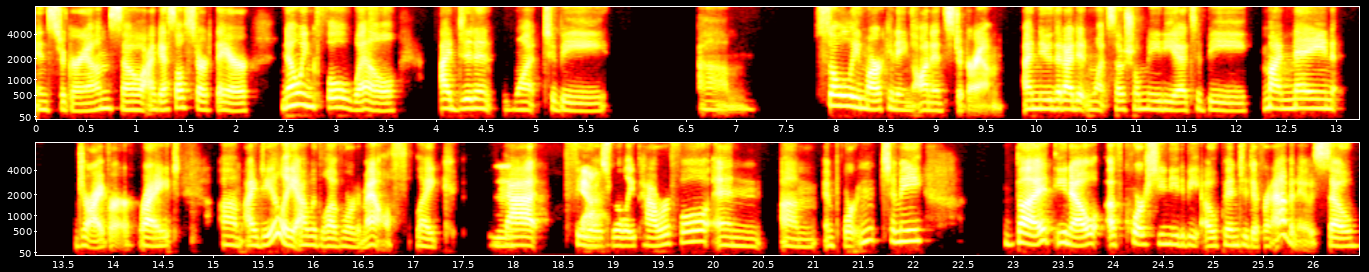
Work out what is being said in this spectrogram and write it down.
Instagram. So I guess I'll start there, knowing full well I didn't want to be um, solely marketing on Instagram. I knew that I didn't want social media to be my main driver, right? Um, ideally, I would love word of mouth. Like mm. that feels yeah. really powerful and um, important to me. But, you know, of course, you need to be open to different avenues. So,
